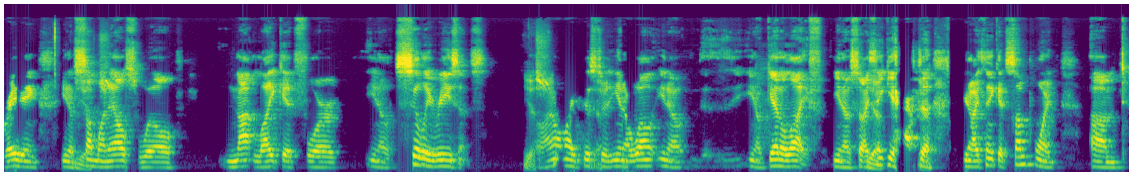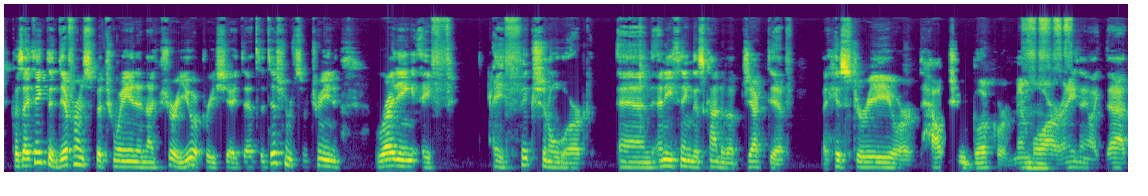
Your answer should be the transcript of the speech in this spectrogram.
rating you know yes. someone else will not like it for you know silly reasons yes i don't like this yeah. you know well you know you know get a life you know so i yeah. think you have to you know i think at some point because um, i think the difference between and i'm sure you appreciate that the difference between writing a, a fictional work and anything that's kind of objective, a history or how to book or memoir or anything like that,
